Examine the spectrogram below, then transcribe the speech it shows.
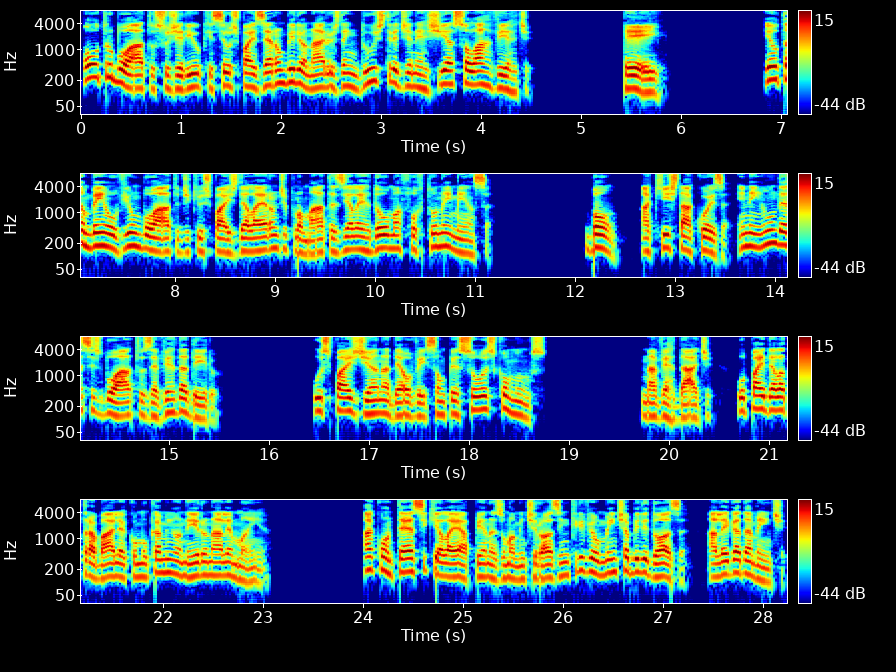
Outro boato sugeriu que seus pais eram bilionários da indústria de energia solar verde. Ei! Eu também ouvi um boato de que os pais dela eram diplomatas e ela herdou uma fortuna imensa. Bom, aqui está a coisa, e nenhum desses boatos é verdadeiro. Os pais de Anna Delvey são pessoas comuns. Na verdade, o pai dela trabalha como caminhoneiro na Alemanha. Acontece que ela é apenas uma mentirosa incrivelmente habilidosa, alegadamente.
